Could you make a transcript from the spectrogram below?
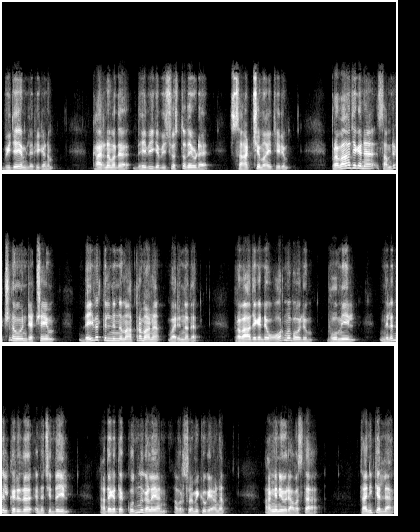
വിജയം ലഭിക്കണം. കാരണം അത് ദൈവിക വിശ്വസ്തതയുടെ സാക്ഷ്യമായി തീരും പ്രവാചകന് സംരക്ഷണവും രക്ഷയും ദൈവത്തിൽ നിന്ന് മാത്രമാണ് വരുന്നത്. പ്രവാചകന്റെ ഓർമ്മ പോലും ഭൂമിയിൽ നിലനിൽക്കരുത് എന്ന ചിന്തയിൽ അദ്ദേഹത്തെ കൊന്നുകളയാൻ അവർ ശ്രമിക്കുകയാണ്. അങ്ങനെ ഒരു അവസ്ഥ തനിക്കല്ല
